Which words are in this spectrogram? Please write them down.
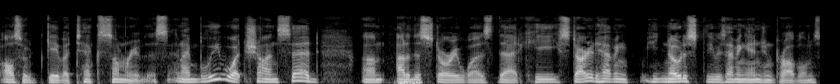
also gave a text summary of this, and I believe what Sean said um, out of this story was that he started having he noticed he was having engine problems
